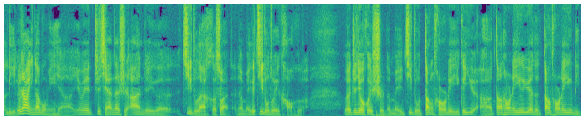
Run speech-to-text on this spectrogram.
理论上应该不明显啊，因为之前呢是按这个季度来核算的，那每个季度做一考核，所以这就会使得每一季度当头的一个月啊，当头那一个月的当头那一个礼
